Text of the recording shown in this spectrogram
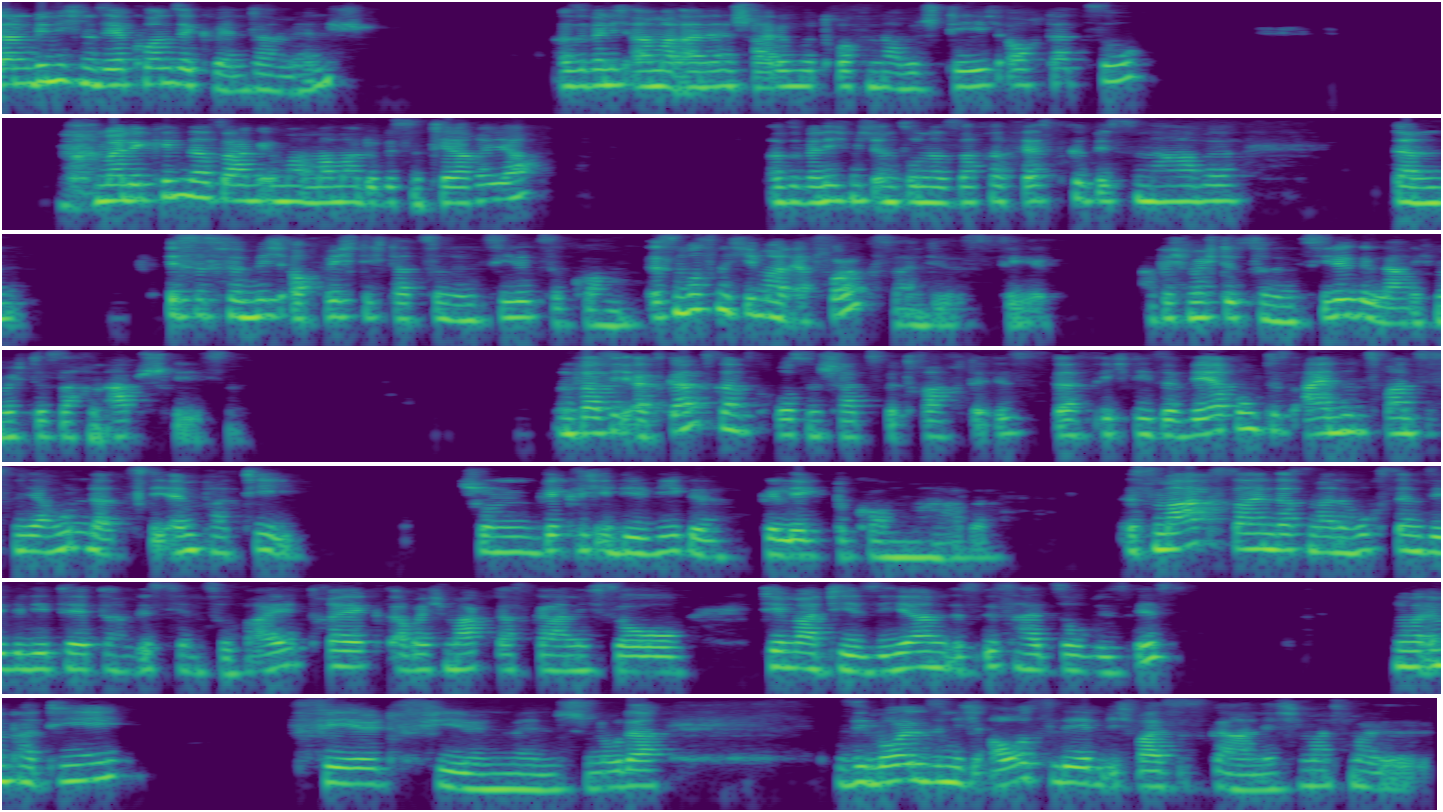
Dann bin ich ein sehr konsequenter Mensch. Also wenn ich einmal eine Entscheidung getroffen habe, stehe ich auch dazu. Meine Kinder sagen immer, Mama, du bist ein Terrier. Also wenn ich mich in so eine Sache festgebissen habe, dann ist es für mich auch wichtig, da zu einem Ziel zu kommen. Es muss nicht immer ein Erfolg sein, dieses Ziel. Aber ich möchte zu einem Ziel gelangen. Ich möchte Sachen abschließen. Und was ich als ganz, ganz großen Schatz betrachte, ist, dass ich diese Währung des 21. Jahrhunderts, die Empathie, schon wirklich in die Wiege gelegt bekommen habe. Es mag sein, dass meine Hochsensibilität da ein bisschen zu beiträgt, aber ich mag das gar nicht so thematisieren. Es ist halt so, wie es ist. Nur Empathie fehlt vielen Menschen oder sie wollen sie nicht ausleben. Ich weiß es gar nicht. Manchmal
